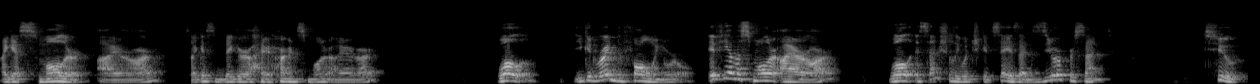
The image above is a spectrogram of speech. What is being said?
I guess, smaller IRR. I guess bigger IRR and smaller IRR. Well, you could write the following rule. If you have a smaller IRR, well, essentially what you could say is that 0% to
